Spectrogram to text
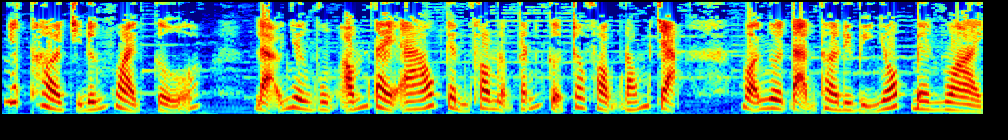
nhất thời chỉ đứng ngoài cửa. Lão nhân vùng ống tay áo, kình phong làm cánh cửa trong phòng đóng chặt, mọi người tạm thời đều bị nhốt bên ngoài.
